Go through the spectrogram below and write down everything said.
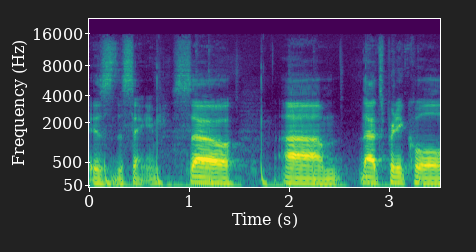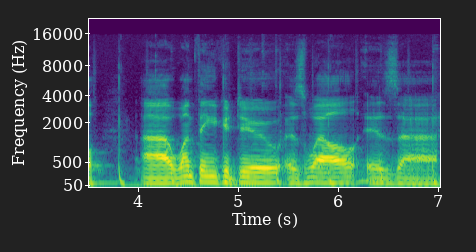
is the same. So um, that's pretty cool. Uh, one thing you could do as well is uh,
